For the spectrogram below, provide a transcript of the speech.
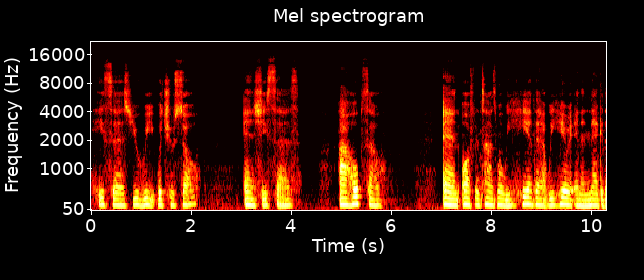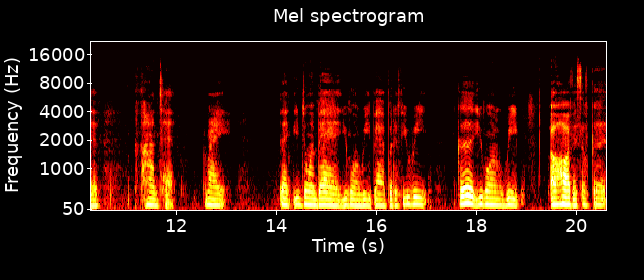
he says, "You reap what you sow," and she says, "I hope so." And oftentimes, when we hear that, we hear it in a negative content, right? Like you're doing bad, you're going to reap bad. But if you reap good, you're going to reap a harvest of good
